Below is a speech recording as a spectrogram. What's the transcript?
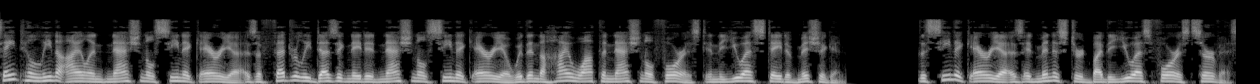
St. Helena Island National Scenic Area is a federally designated national scenic area within the Hiawatha National Forest in the U.S. state of Michigan. The scenic area is administered by the U.S. Forest Service.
